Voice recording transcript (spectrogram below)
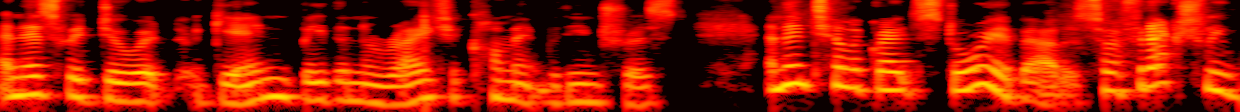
And as we do it again, be the narrator, comment with interest, and then tell a great story about it. So if it actually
